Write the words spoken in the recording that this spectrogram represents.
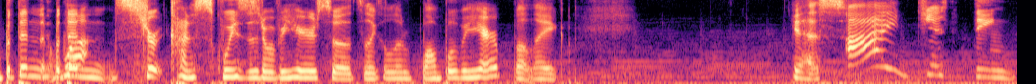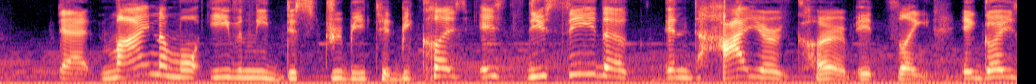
But then but then shirt kind of squeezes it over here, so it's like a little bump over here. But like, yes. I just think that mine are more evenly distributed because it's you see the entire curve. It's like it goes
